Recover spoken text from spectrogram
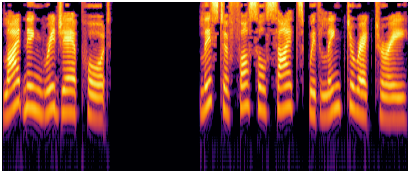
Lightning Ridge Airport. List of fossil sites with link directory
